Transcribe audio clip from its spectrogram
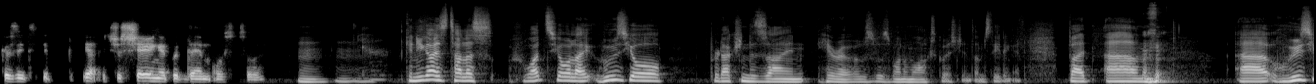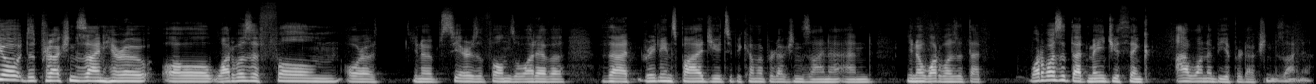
because it's it, yeah it's just sharing it with them also Mm-hmm. Can you guys tell us what's your like? Who's your production design heroes was one of Mark's questions. I'm stealing it, but um, uh, who's your production design hero, or what was a film or a you know series of films or whatever that really inspired you to become a production designer? And you know what was it that what was it that made you think I want to be a production designer?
